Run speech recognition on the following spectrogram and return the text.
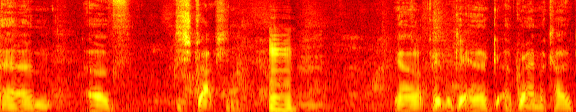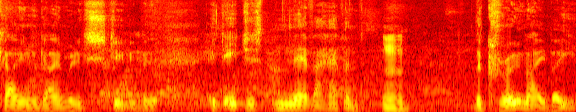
um, of destruction. Mm. You know, like people getting a, a gram of cocaine and going really stupid with it. It, it just never happened. Mm. The crew maybe,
